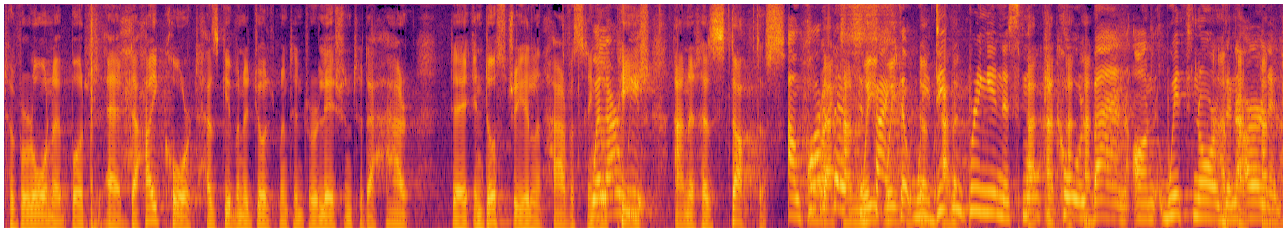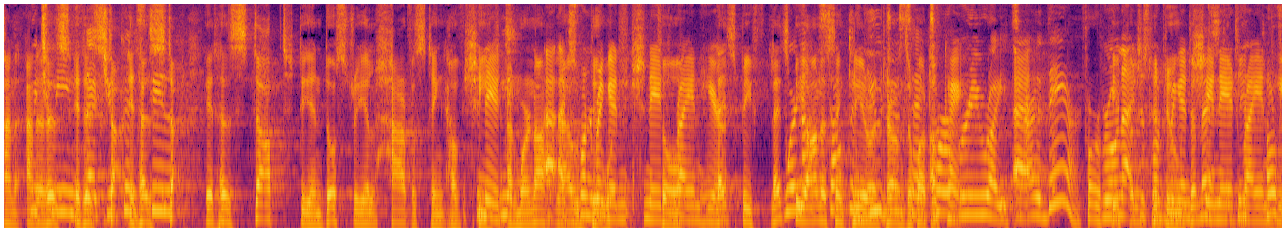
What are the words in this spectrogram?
to Verona, but uh, the High Court has given a judgment in relation to the, har- the industrial and harvesting well, of peat, we... and it has stopped us. And what about and the we, fact we, that we didn't bring in a smoky and, coal ban on with Northern Ireland, which has, means that you can still... Sto- it has stopped the industrial harvesting of Sinead, peat, and we're not allowed I just want to bring in Sinead so Ryan here. Let's be let's we're be honest and clear in terms of what turbary rights uh, are there. For Verona, I just want to bring in Sinead Ryan here.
